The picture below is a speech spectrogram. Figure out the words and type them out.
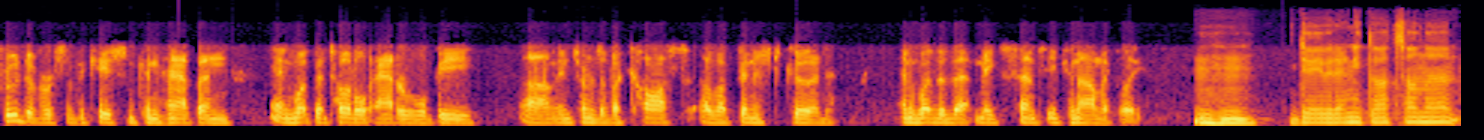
true diversification can happen and what the total adder will be um, in terms of a cost of a finished good and whether that makes sense economically. Mm-hmm. david any thoughts on that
